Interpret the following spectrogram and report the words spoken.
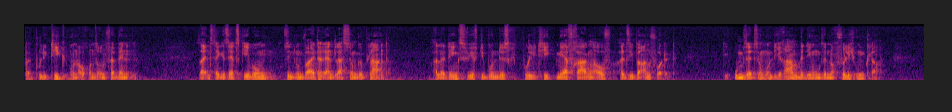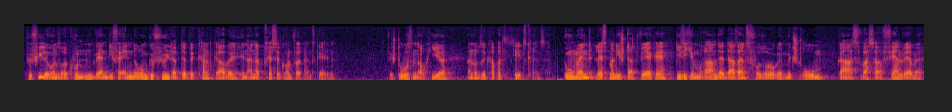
bei Politik und auch unseren Verbänden. Seitens der Gesetzgebung sind nun weitere Entlastungen geplant. Allerdings wirft die Bundespolitik mehr Fragen auf, als sie beantwortet. Die Umsetzung und die Rahmenbedingungen sind noch völlig unklar. Für viele unserer Kunden werden die Veränderungen gefühlt ab der Bekanntgabe in einer Pressekonferenz gelten. Wir stoßen auch hier an unsere Kapazitätsgrenze. Im Moment lässt man die Stadtwerke, die sich im Rahmen der Daseinsvorsorge mit Strom, Gas, Wasser, Fernwärme,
